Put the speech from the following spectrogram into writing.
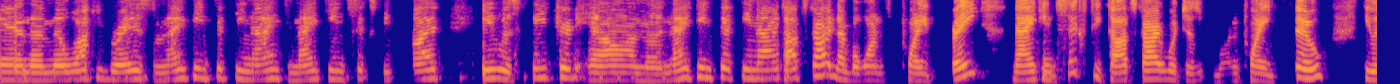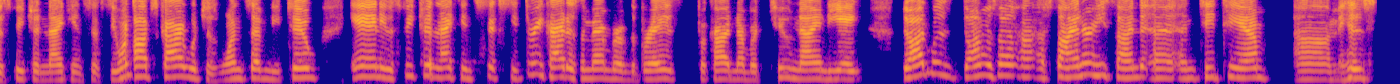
and the Milwaukee Braves from 1959 to 1965. He was featured on the 1959 Topps card, number 123, 1960 Topps card, which is 122. He was featured in 1961 Topps card, which is 172. And he was featured in 1963 card as a member of the Braves for card number 298. Don was Don was a, a signer. He signed uh, in TTM. Um, his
